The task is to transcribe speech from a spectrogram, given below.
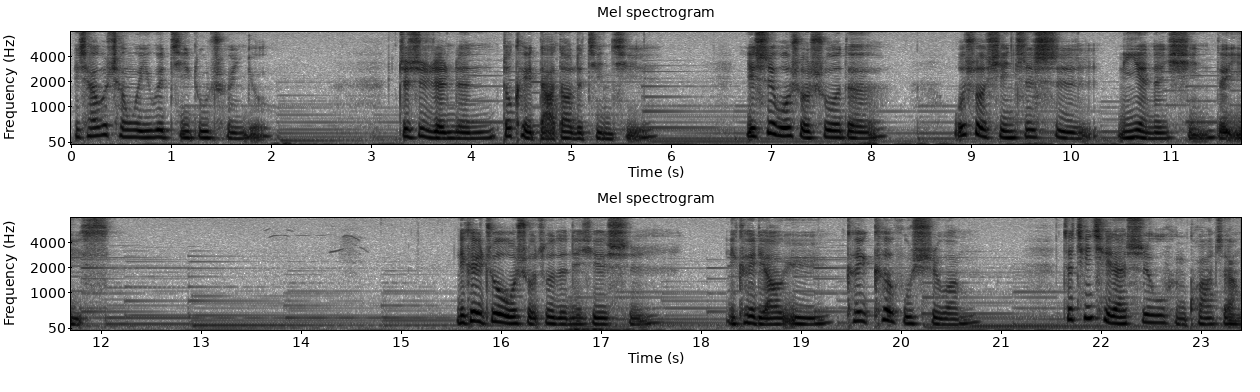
你才会成为一位基督存有。这是人人都可以达到的境界，也是我所说的“我所行之事，你也能行”的意思。你可以做我所做的那些事，你可以疗愈，可以克服死亡。这听起来似乎很夸张，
